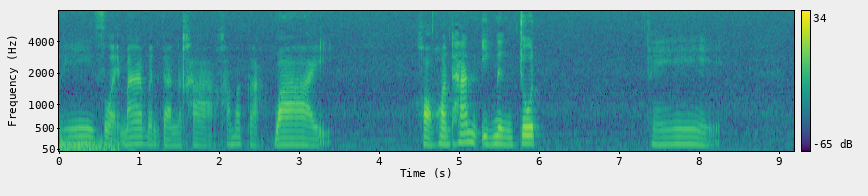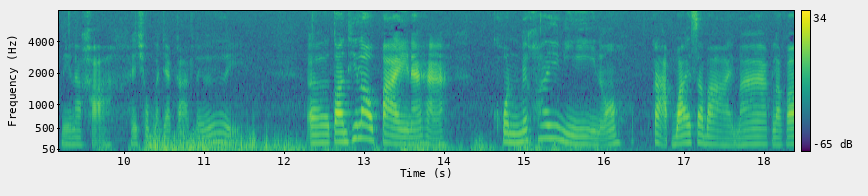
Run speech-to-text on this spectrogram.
นี่สวยมากเหมือนกันค่ะ เข้ามากราบไหว้ขอพรท่านอีกหนึ่งจุดนี่นี่นะคะ ให้ชมบรรยากาศเลยเอ่อตอนที่เราไปนะคะ คนไม่ค่อยมีเนาะ กราบไหว้สบายมาก แล้วก็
